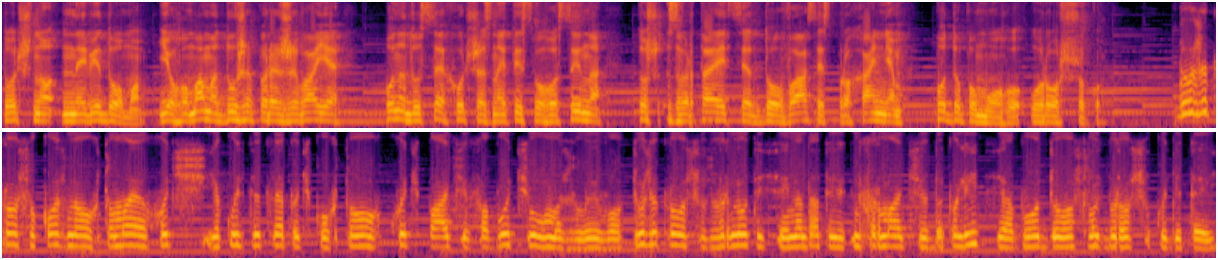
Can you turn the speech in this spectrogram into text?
точно невідомо. Його мама дуже переживає, понад усе хоче знайти свого сина, тож звертається до вас із проханням по допомогу у розшуку. Дуже прошу кожного, хто має хоч якусь зацепочку, хто хоч бачив або чув, можливо. Дуже прошу звернутися і надати інформацію до поліції або до служби розшуку дітей.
